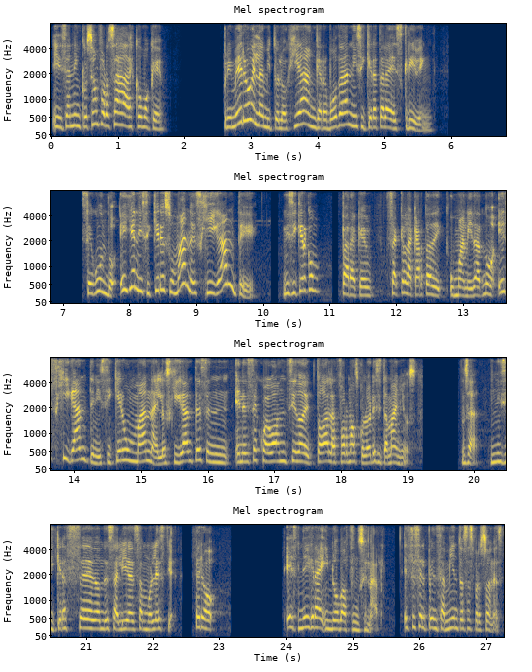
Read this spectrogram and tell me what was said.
Y decían inclusión forzada, es como que... Primero, en la mitología Angerboda ni siquiera te la describen. Segundo, ella ni siquiera es humana, es gigante. Ni siquiera para que saquen la carta de humanidad. No, es gigante, ni siquiera humana. Y los gigantes en, en ese juego han sido de todas las formas, colores y tamaños. O sea, ni siquiera sé de dónde salía esa molestia. Pero es negra y no va a funcionar. Ese es el pensamiento de esas personas.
